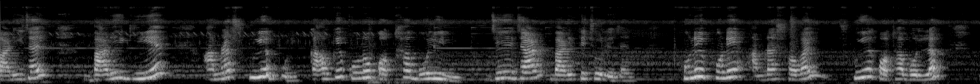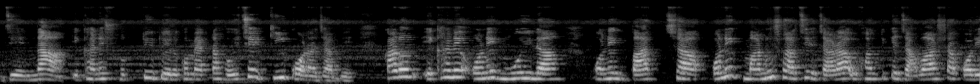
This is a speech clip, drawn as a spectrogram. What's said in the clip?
বাড়ি যাই বাড়ি গিয়ে আমরা শুয়ে পড়ি। কাউকে কোনো কথা বলিনি, যে যার বাড়িতে চলে যাই ফোনে ফোনে আমরা সবাই শুয়ে কথা বললাম যে, না, এখানে সত্যি তো এরকম একটা হয়েছে, কি করা যাবে? কারণ এখানে অনেক মহিলা অনেক বাচ্চা, অনেক মানুষ আছে যারা ওখান থেকে যাওয়া আসা করে।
